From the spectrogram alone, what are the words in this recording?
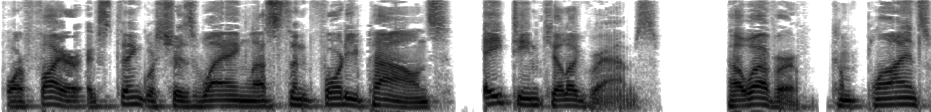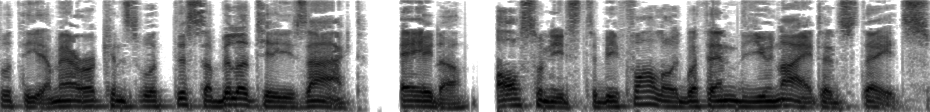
for fire extinguishers weighing less than 40 pounds, 18 kilograms. However, compliance with the Americans with Disabilities Act, ADA, also needs to be followed within the United States.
